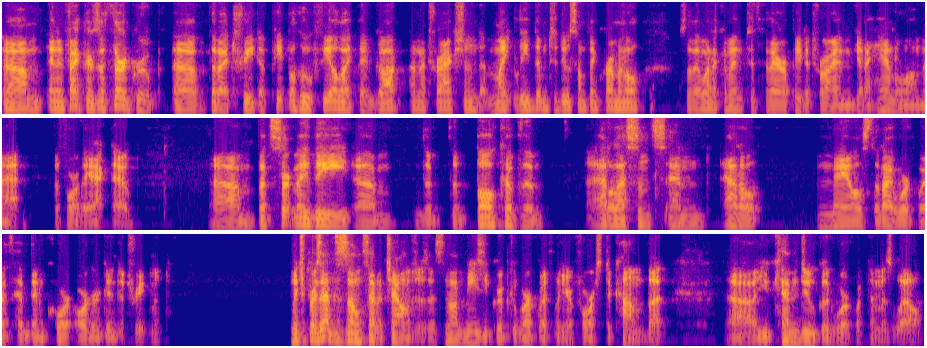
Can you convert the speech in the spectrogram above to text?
Um, and in fact, there's a third group uh, that I treat of people who feel like they've got an attraction that might lead them to do something criminal. So they want to come into therapy to try and get a handle on that before they act out. Um, but certainly the, um, the the bulk of the adolescents and adult males that I work with have been court ordered into treatment, which presents its own set of challenges. It's not an easy group to work with when you're forced to come, but uh, you can do good work with them as well.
